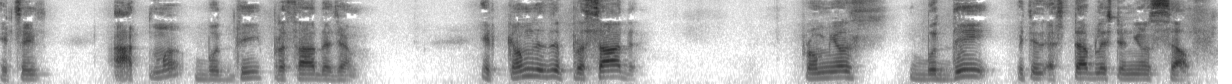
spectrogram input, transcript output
It says Atma Buddhi Prasadajam. It comes as a prasad from your buddhi which is established in yourself.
